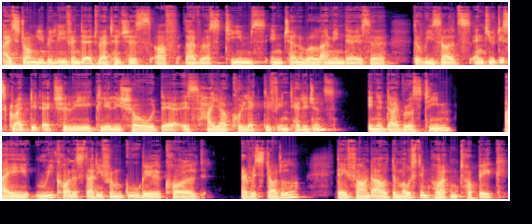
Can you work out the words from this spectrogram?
I strongly believe in the advantages of diverse teams in general. I mean, there is a, the results, and you described it actually clearly show there is higher collective intelligence in a diverse team. I recall a study from Google called Aristotle. They found out the most important topic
